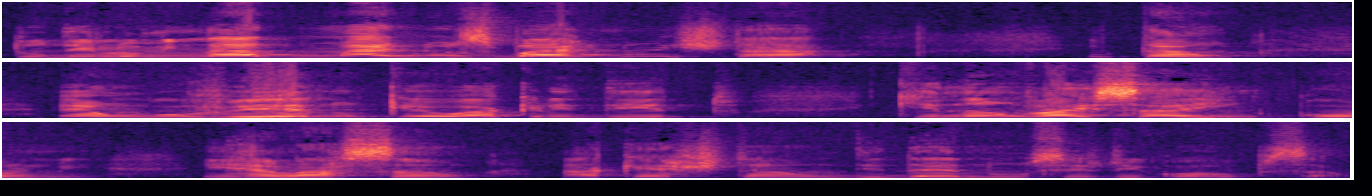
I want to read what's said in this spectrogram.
tudo iluminado, mas nos bairros não está. Então, é um governo que eu acredito que não vai sair incôlume em relação à questão de denúncias de corrupção.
